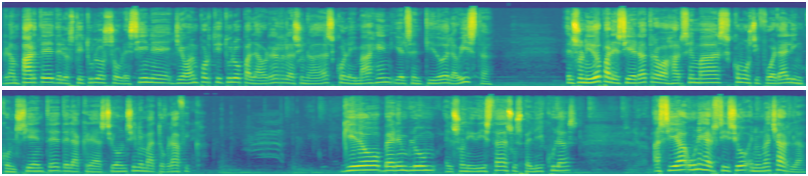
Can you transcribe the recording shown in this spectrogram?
Gran parte de los títulos sobre cine llevan por título palabras relacionadas con la imagen y el sentido de la vista. El sonido pareciera trabajarse más como si fuera el inconsciente de la creación cinematográfica. Guido Berenblum, el sonidista de sus películas, hacía un ejercicio en una charla.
